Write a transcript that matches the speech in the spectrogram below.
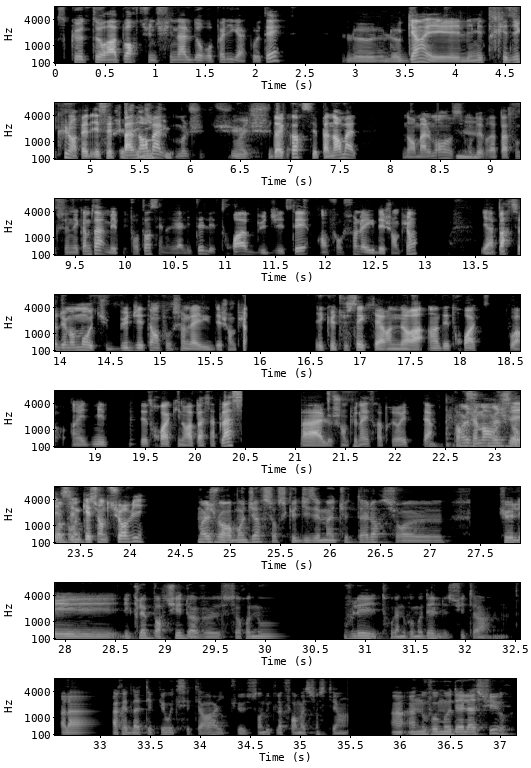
ce que te rapporte une finale d'Europa League à côté, le, le gain est limite ridicule en fait. Et c'est pas normal. Moi, je, je- Oui. je suis d'accord, c'est pas normal. Normalement, on ne devrait pas fonctionner comme ça. Mais pourtant, c'est une réalité. Les trois budgétés en fonction de la Ligue des Champions. Et à partir du moment où tu budgétais en fonction de la Ligue des Champions et que tu sais qu'il y en aura un des trois, voire un et demi des trois qui n'aura pas sa place, bah, le championnat il sera prioritaire. Forcément, c'est une question de survie. Moi, je veux rebondir sur ce que disait Mathieu tout à l'heure, sur euh, que les, les clubs portugais doivent euh, se renouveler et trouver un nouveau modèle suite à, à l'arrêt de la TPO, etc. Et que sans doute la formation, c'était un, un- un nouveau modèle à suivre.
